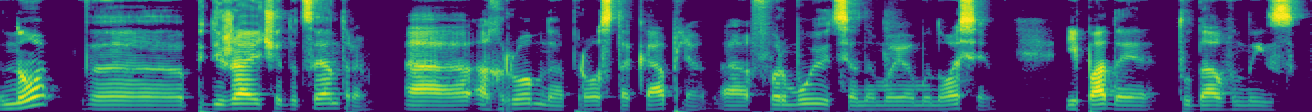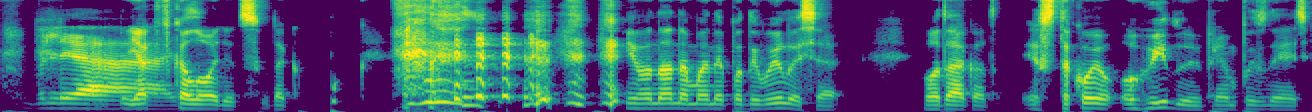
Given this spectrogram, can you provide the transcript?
Но, е, під'їжджаючи до центру, а, огромна просто капля а, формується на моєму носі і падає туди вниз, Бля. як в колодець. Так. пук. І вона на мене подивилася Отак от. З такою огидою, прям пиздець.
